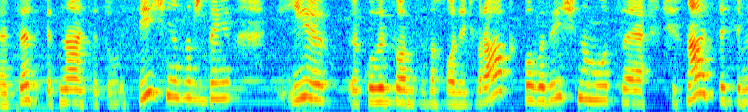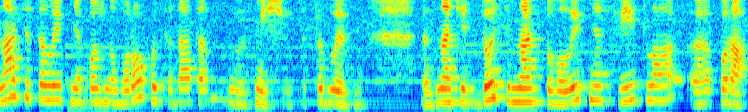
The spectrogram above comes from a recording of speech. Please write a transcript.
Е, Це з 15 січня завжди. І е, коли сонце заходить в рак по ведичному, це 16-17 липня кожного року ця дата ну, зміщується приблизно. Значить, до 17 липня світла е, пора.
